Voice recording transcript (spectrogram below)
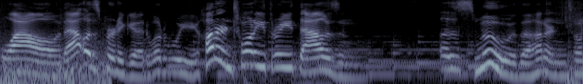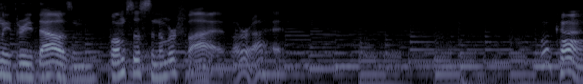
wow, that was pretty good. What we? 123,000. That smooth. 123,000 bumps us to number five. All right. Okay.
